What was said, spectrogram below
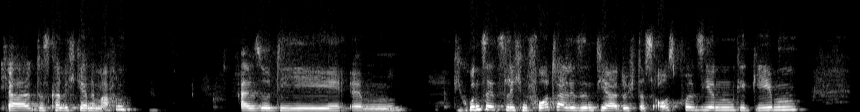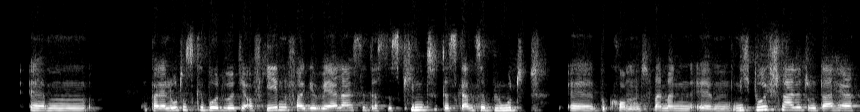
Ja, das kann ich gerne machen. Also die, ähm, die grundsätzlichen Vorteile sind ja durch das Auspulsieren gegeben. Ähm, bei der Lotusgeburt wird ja auf jeden Fall gewährleistet, dass das Kind das ganze Blut äh, bekommt, weil man ähm, nicht durchschneidet und daher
